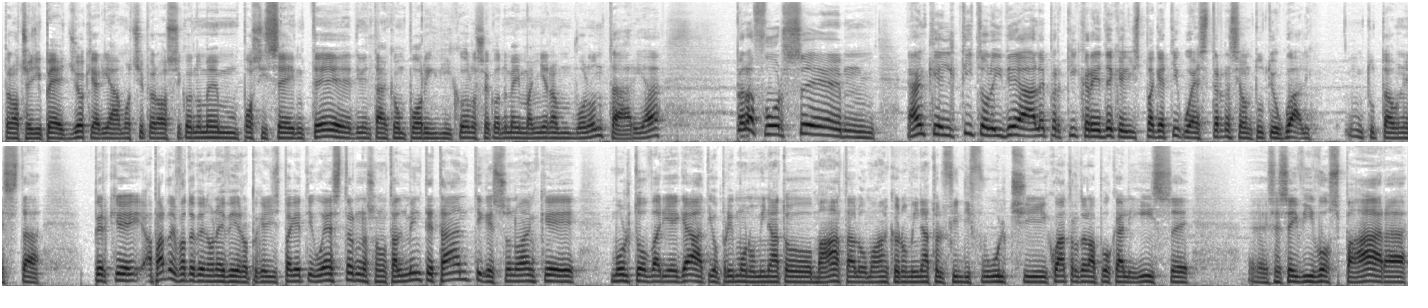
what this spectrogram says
però c'è di peggio, chiariamoci, però secondo me un po' si sente, diventa anche un po' ridicolo, secondo me in maniera volontaria, però forse mh, è anche il titolo ideale per chi crede che gli spaghetti western siano tutti uguali, in tutta onestà. Perché a parte il fatto che non è vero, perché gli spaghetti western sono talmente tanti che sono anche molto variegati. Ho prima nominato Matalo, ma ho anche nominato il film di Fulci, 4 dell'Apocalisse eh, Se sei vivo spara,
